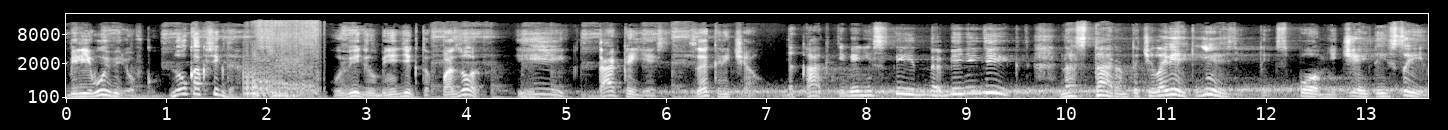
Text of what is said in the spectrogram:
бельевую веревку. Ну, как всегда. Увидел Бенедиктов позор и так и есть, закричал. Да как тебе не стыдно, Бенедикт? На старом-то человеке ездить. Ты вспомни, чей ты сын.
